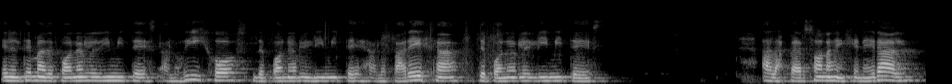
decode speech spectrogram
en el tema de ponerle límites a los hijos, de ponerle límites a la pareja, de ponerle límites a las personas en general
